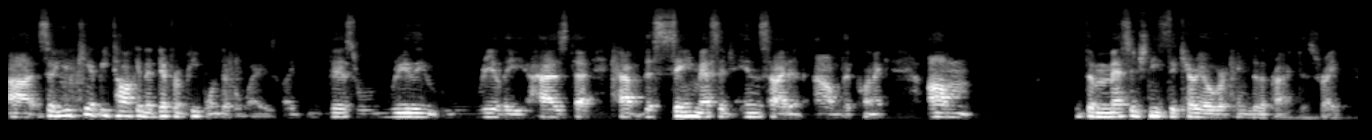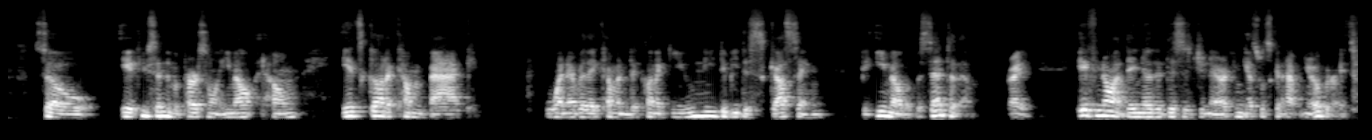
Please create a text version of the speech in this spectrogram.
Uh, so you can't be talking to different people in different ways. Like this really, really has to have the same message inside and out of the clinic. Um, the message needs to carry over into the practice, right? So if you send them a personal email at home, it's got to come back whenever they come into the clinic, you need to be discussing the email that was sent to them, right? If not, they know that this is generic, and guess what's going to happen? Your open rates.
